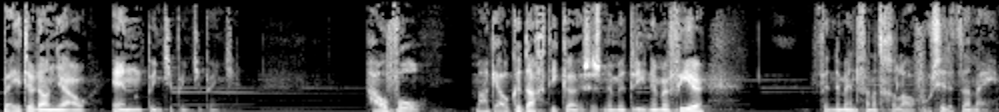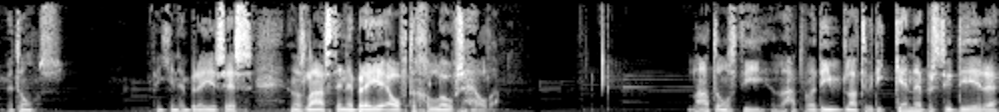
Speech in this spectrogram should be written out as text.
Beter dan jou en puntje, puntje, puntje. Hou vol. Maak elke dag die keuzes. Nummer drie. Nummer vier, fundament van het geloof. Hoe zit het daarmee met ons? Vind je in Hebreeën 6 en als laatste in Hebreeën 11 de geloofshelden. Laten, ons die, laten, we die, laten we die kennen, bestuderen.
